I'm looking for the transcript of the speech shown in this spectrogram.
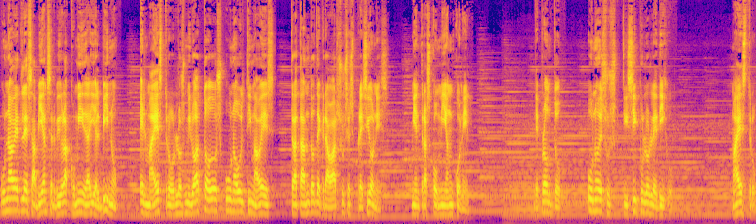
Una vez les habían servido la comida y el vino, el maestro los miró a todos una última vez tratando de grabar sus expresiones mientras comían con él. De pronto, uno de sus discípulos le dijo, Maestro,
